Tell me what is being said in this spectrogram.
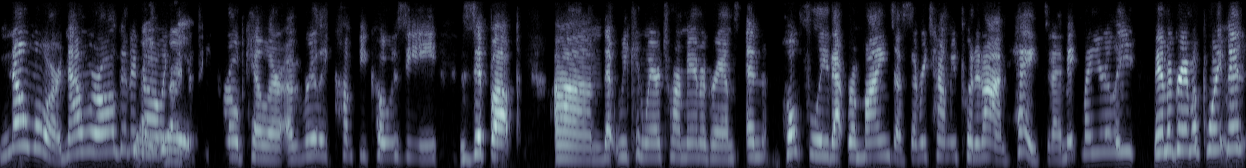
No more. Now we're all gonna Right, go and right. get the pink robe killer, a really comfy, cozy zip up um, that we can wear to our mammograms, and hopefully that reminds us every time we put it on. Hey, did I make my yearly mammogram appointment?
